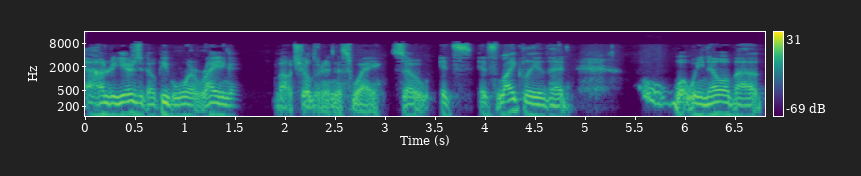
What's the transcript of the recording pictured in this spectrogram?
hundred years ago, people weren't writing about children in this way. So it's it's likely that what we know about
